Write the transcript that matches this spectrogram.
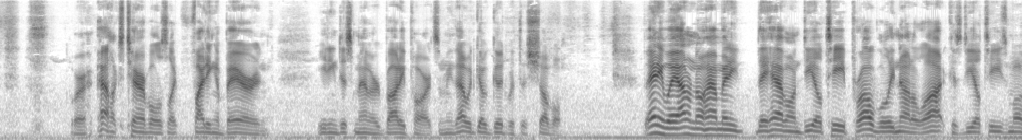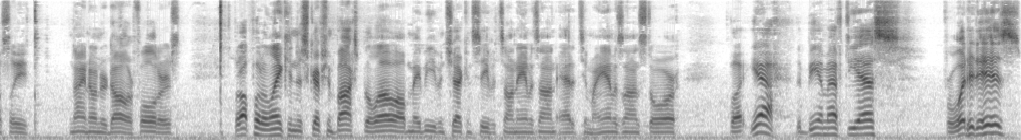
where Alex Terrible is like fighting a bear and eating dismembered body parts. I mean, that would go good with this shovel. But anyway, I don't know how many they have on DLT. Probably not a lot because DLT is mostly $900 folders. But I'll put a link in the description box below. I'll maybe even check and see if it's on Amazon, add it to my Amazon store. But yeah, the BMFDS, for what it is,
